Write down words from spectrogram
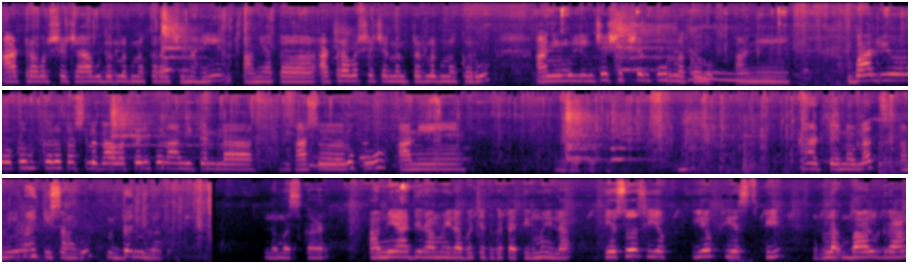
अठरा वर्षाच्या अगोदर लग्न करायचे नाही. आम्ही आता अठरा वर्षाच्या नंतर लग्न करू आणि मुलींचे शिक्षण पूर्ण करू. आणि बालविवाह कम करत असलं गावात तरी पण आम्ही त्यांना असं रोखू आणि अठ्ठ्याण्णवलाच आम्ही माहिती सांगू. धन्यवाद. नमस्कार. आम्ही आदिरा महिला बचत गटातील महिला S O C F F S P ग्ला बालग्राम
